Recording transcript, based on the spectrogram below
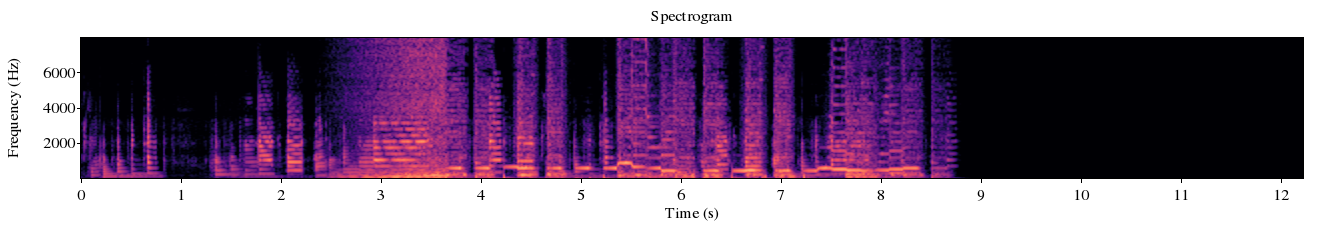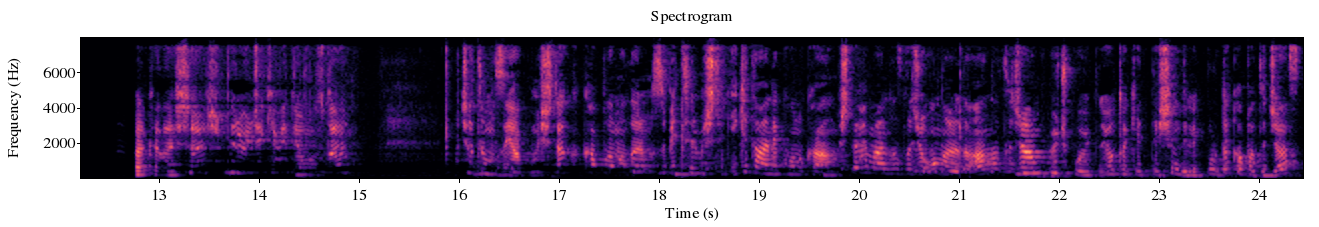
Arkadaşlar bir önceki videomuzda çatımızı yapmıştık. Kaplamalarımızı bitirmiştik. İki tane konu kalmıştı. Hemen hızlıca onları da anlatacağım. Üç boyutlu AutoCAD'de şimdilik burada kapatacağız.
